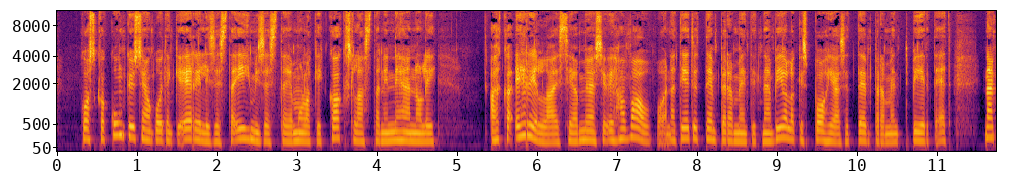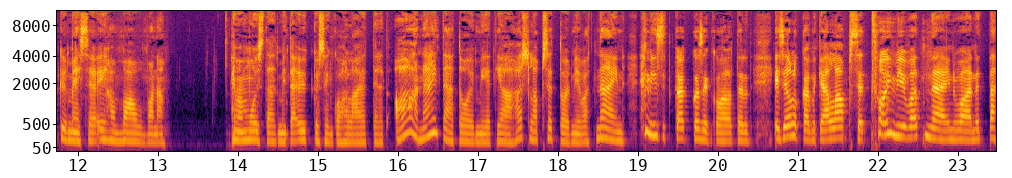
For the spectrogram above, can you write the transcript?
Koska kun kyse on kuitenkin erillisestä ihmisestä ja mullakin kaksi lasta, niin nehän oli aika erilaisia myös jo ihan vauvoina. Tietyt temperamentit, nämä biologispohjaiset temperamenttipiirteet näkyy meissä jo ihan vauvana – ja mä muistan, että mitä ykkösen kohdalla ajattelin, että aa näin tämä toimii, että jaahas lapset toimivat näin. niin sitten kakkosen kohdalla että ei se ollutkaan mikään lapset toimivat näin, vaan että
